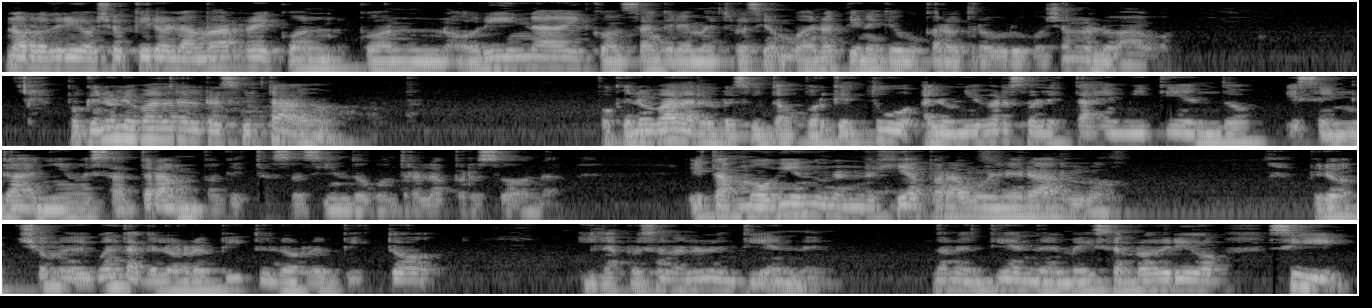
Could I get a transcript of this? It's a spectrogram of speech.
No, Rodrigo, yo quiero el amarre con, con orina y con sangre de menstruación. Bueno, tiene que buscar otro grupo. Yo no lo hago. Porque no le va a dar el resultado. Porque no va a dar el resultado. Porque tú al universo le estás emitiendo ese engaño, esa trampa que estás haciendo contra la persona. Estás moviendo una energía para vulnerarlo. Pero yo me doy cuenta que lo repito y lo repito y las personas no lo entienden. No lo entienden. Me dicen, Rodrigo, sí.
